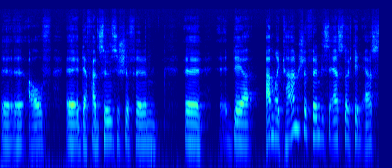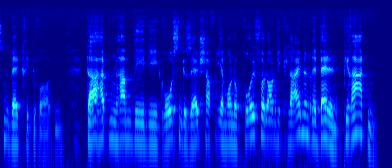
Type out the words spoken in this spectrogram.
äh, auf, äh, der französische Film, äh, der amerikanische Film ist erst durch den Ersten Weltkrieg geworden. Da hatten, haben die, die großen Gesellschaften ihr Monopol verloren. Die kleinen Rebellen, Piraten,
